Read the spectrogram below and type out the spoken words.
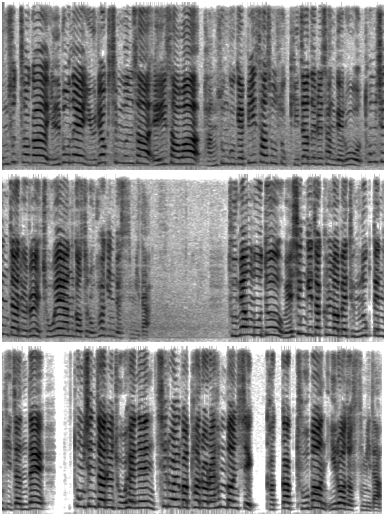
공수처가 일본의 유력 신문사 A사와 방송국의 B사 소속 기자들을 상대로 통신 자료를 조회한 것으로 확인됐습니다. 두 명 모두 외신 기자 클럽에 등록된 기자인데 통신 자료 조회는 7월과 8월에 한 번씩 각각 두 번 이뤄졌습니다.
